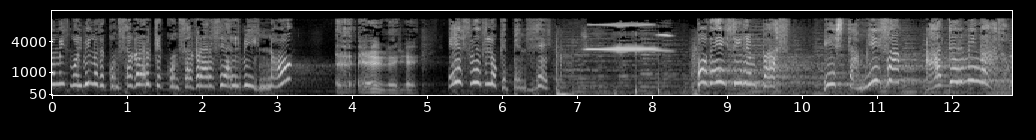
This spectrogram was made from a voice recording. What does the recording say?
lo mismo el vino de consagrar que consagrarse al vino. Eso es lo que pensé. Podéis ir en paz. Esta misa ha terminado.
